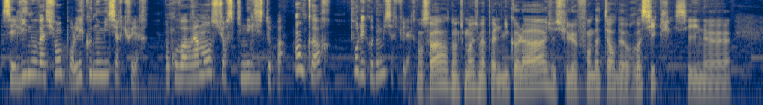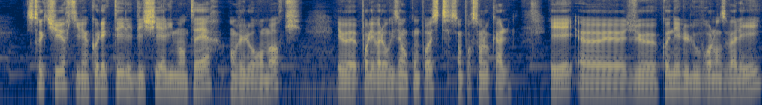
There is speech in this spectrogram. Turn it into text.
c'est l'innovation pour l'économie circulaire. Donc on va vraiment sur ce qui n'existe pas encore pour l'économie circulaire. Bonsoir, donc moi je m'appelle Nicolas, je suis le fondateur de Recycle. C'est une euh, structure qui vient collecter les déchets alimentaires en vélo remorque euh, pour les valoriser en compost 100% local. Et euh, je connais le Louvre-Lens-Vallée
